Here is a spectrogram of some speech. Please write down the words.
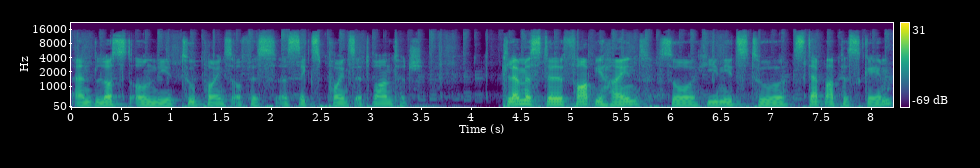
and lost only 2 points of his uh, 6 points advantage. Clem is still far behind, so he needs to step up his game.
